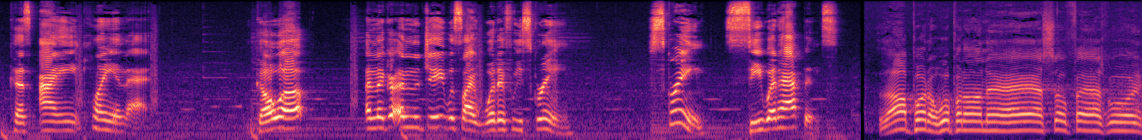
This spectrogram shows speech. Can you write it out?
because I ain't playing that. Go up. And the, and the Jade was like, what if we scream? Scream. See what happens. I'll put a whooping on their ass so fast, boy.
